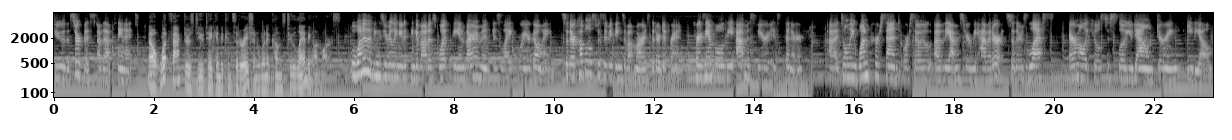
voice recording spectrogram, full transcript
to the surface of that planet. Now, what factors do you take into consideration when it comes to landing on Mars? Well, one of the things you really need to think about is what the environment is like where you're going. So, there are a couple of specific things about Mars that are different. For example, the atmosphere is thinner. Uh, it's only 1% or so of the atmosphere we have at Earth. So there's less air molecules to slow you down during EDL.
